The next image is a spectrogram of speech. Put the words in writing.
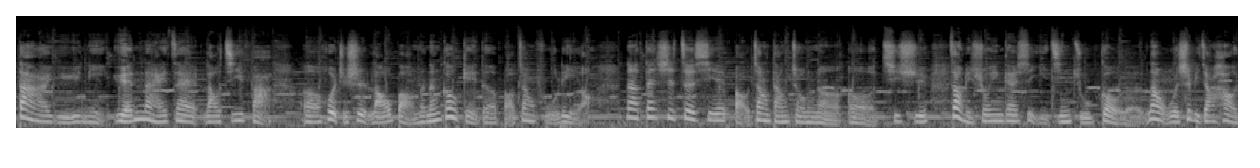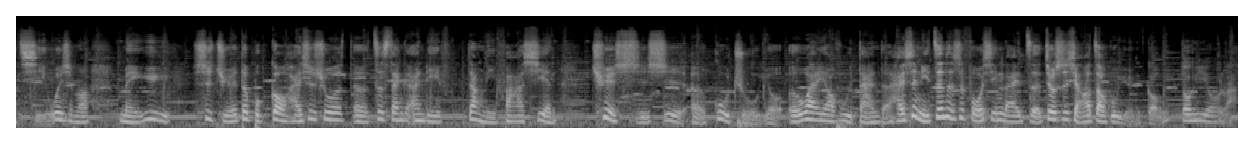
大于你原来在劳基法呃或者是劳保呢能够给的保障福利哦。那但是这些保障当中呢，呃，其实照理说应该是已经足够了。那我是比较好奇，为什么美玉是觉得不够，还是说呃这三个案例让你发现？确实是，呃，雇主有额外要负担的，还是你真的是佛心来者，就是想要照顾员工，都有啦，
